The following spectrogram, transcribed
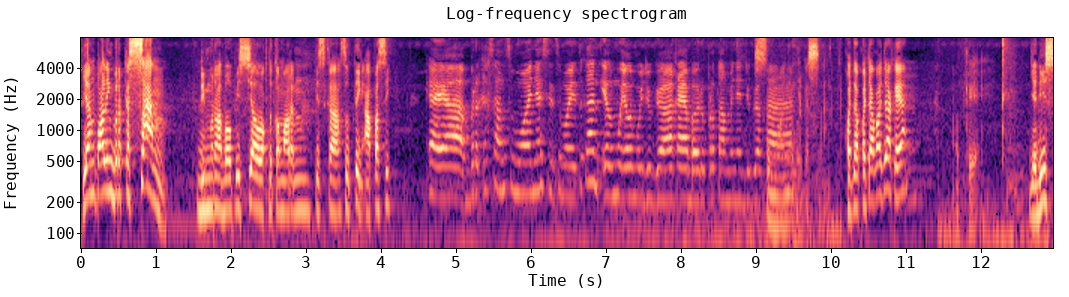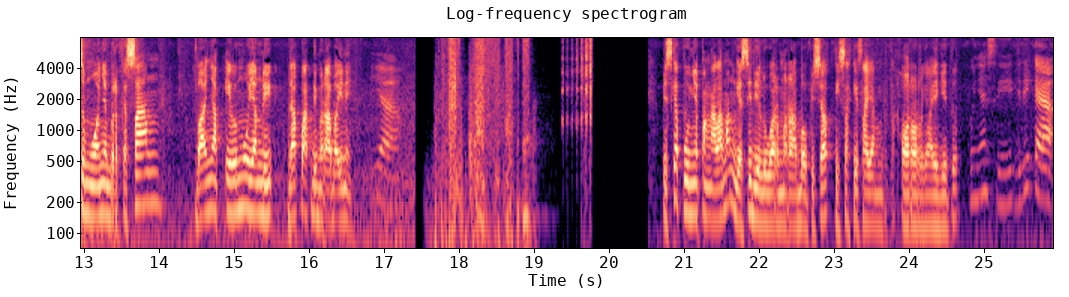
Yang paling berkesan di Meraba Official waktu kemarin Fiska syuting apa sih? kayak berkesan semuanya sih semuanya itu kan ilmu-ilmu juga kayak baru pertamanya juga Semuanya kan berkesan. Kocak-kocak-kocak ya? Oke. Jadi semuanya berkesan, banyak ilmu yang didapat di Meraba ini. iya Fiska punya pengalaman gak sih di luar Meraba Official kisah-kisah yang horor kayak gitu? punya sih jadi kayak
